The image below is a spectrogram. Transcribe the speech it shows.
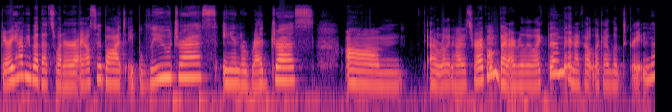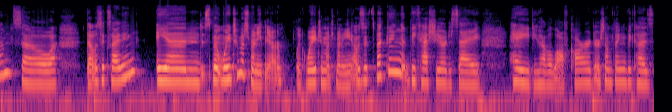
very happy about that sweater. I also bought a blue dress and a red dress. Um, I don't really know how to describe them, but I really like them and I felt like I looked great in them. So that was exciting and spent way too much money there. Like, way too much money. I was expecting the cashier to say, Hey, do you have a loft card or something? Because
